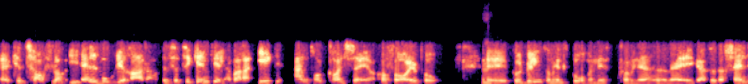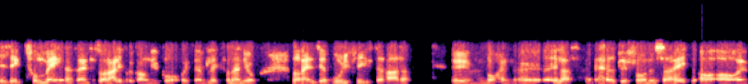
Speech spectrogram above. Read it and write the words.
af kartofler i alle mulige retter. Men så til gengæld var der ikke andre grøntsager at få øje på. Mm. Øh, på et hvilket som helst bord, man næsten kom i nærheden af. Ikke? Altså, der fandtes ikke tomater, så han så han aldrig på det kongelige bord, for eksempel. Ikke? Så han jo var vant til at bruge de fleste retter, øh, hvor han øh, ellers havde befundet sig. Ikke? Og, og øh,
